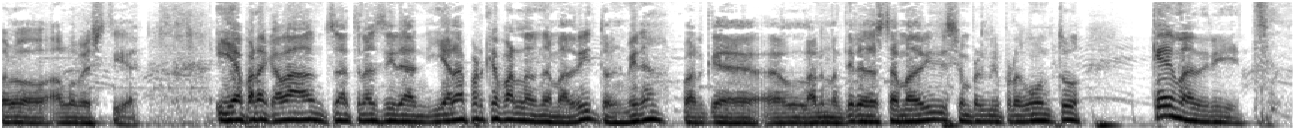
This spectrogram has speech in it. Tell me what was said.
però a lo bèstia. I ja per acabar, els altres diran, i ara per què parlen de Madrid? Doncs mira, perquè l'Armenteres està a Madrid i sempre li pregunto, què Madrid?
